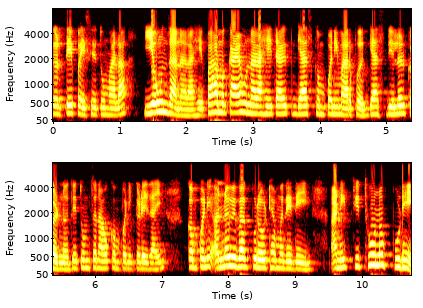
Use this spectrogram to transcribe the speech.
तर ते पैसे तुम्हाला येऊन जाणार आहे. पहा मग काय होणार आहे त्या गॅस कंपनीमार्फत गॅस डीलरकडनं ते तुम तुमचं नाव कंपनीकडे जाईल. कंपनी अन्न विभाग पुरवठ्यामध्ये देईल. आणि तिथून पुढे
